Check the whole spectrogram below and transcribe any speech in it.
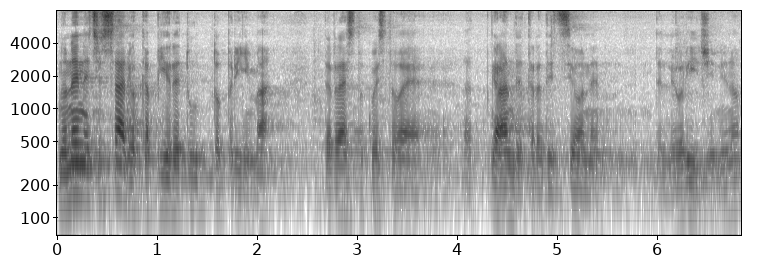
Non è necessario capire tutto prima, del resto questa è la grande tradizione delle origini, no?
